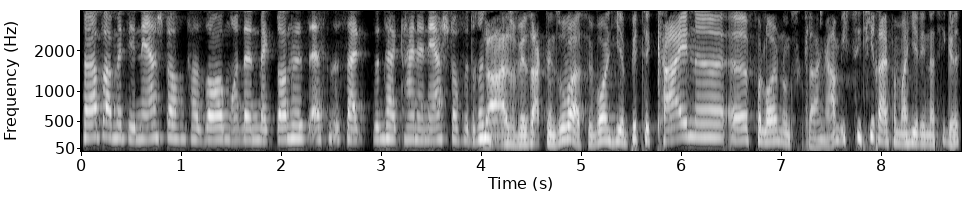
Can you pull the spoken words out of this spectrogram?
Körper mit den Nährstoffen versorgen und in McDonalds essen ist halt, sind halt keine Nährstoffe drin. Ja, also wer sagt denn sowas? Wir wollen hier bitte keine äh, Verleumdungsklagen haben. Ich zitiere einfach mal hier den Artikel.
